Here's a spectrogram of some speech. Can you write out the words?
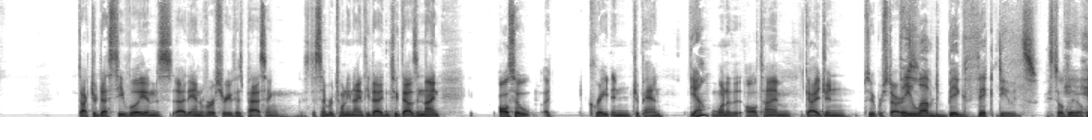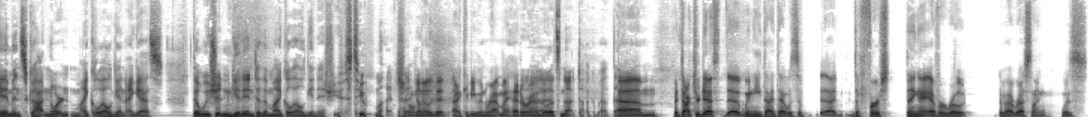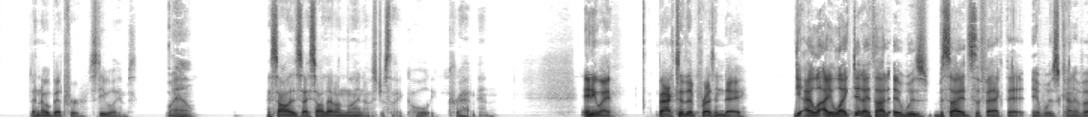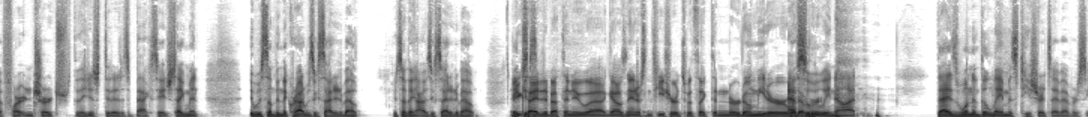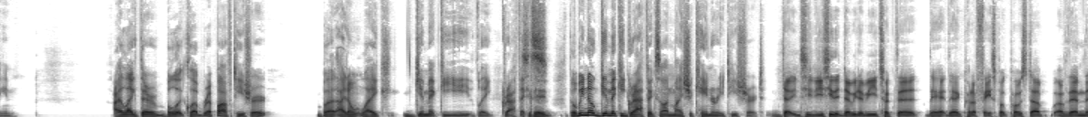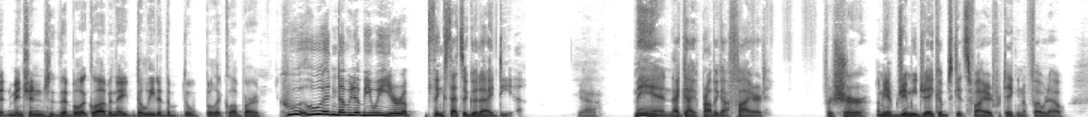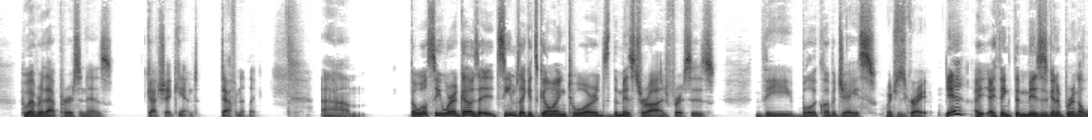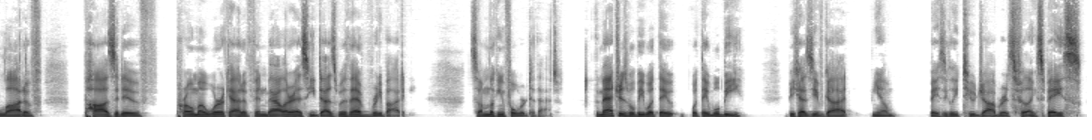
Dr. Death Steve Williams, uh, the anniversary of his passing is December 29th. He died in 2009. Also, a great in Japan. Yeah. One of the all time Gaijin superstars. They loved big, thick dudes. They still do. Him and Scott Norton, Michael Elgin, I guess. Though we shouldn't get into the Michael Elgin issues too much. I don't know that I could even wrap my head around Yeah, it. Let's not talk about that. Um, but Dr. Death, uh, when he died, that was the, uh, the first thing I ever wrote about wrestling was an obit for Steve Williams. Wow. I saw his, I saw that online. I was just like, holy crap, man. Anyway, back to the present day. Yeah, I, I liked it. I thought it was, besides the fact that it was kind of a fart in church, that they just did it as a backstage segment, it was something the crowd was excited about. It's something I was excited about. Are you excited about the new uh, Gals and Anderson t-shirts with like the nerdometer or whatever? Absolutely not. that is one of the lamest t-shirts I've ever seen. I like their Bullet Club ripoff t-shirt, but I don't like gimmicky like graphics. See, they- There'll be no gimmicky graphics on my chicanery t-shirt. D- Did you see that WWE took the they they put a Facebook post up of them that mentioned the Bullet Club and they deleted the, the Bullet Club part? Who who in WWE Europe thinks that's a good idea? Yeah. Man, that guy probably got fired for sure. I mean, if Jimmy Jacobs gets fired for taking a photo, whoever that person is, got shake hand, definitely. Um, but we'll see where it goes. It seems like it's going towards the Miztourage versus the Bullet Club of Jace. which is great. Yeah, I, I think the Miz is going to bring a lot of positive promo work out of Finn Balor as he does with everybody. So I'm looking forward to that. The matches will be what they what they will be because you've got you know basically two jobbers filling space.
